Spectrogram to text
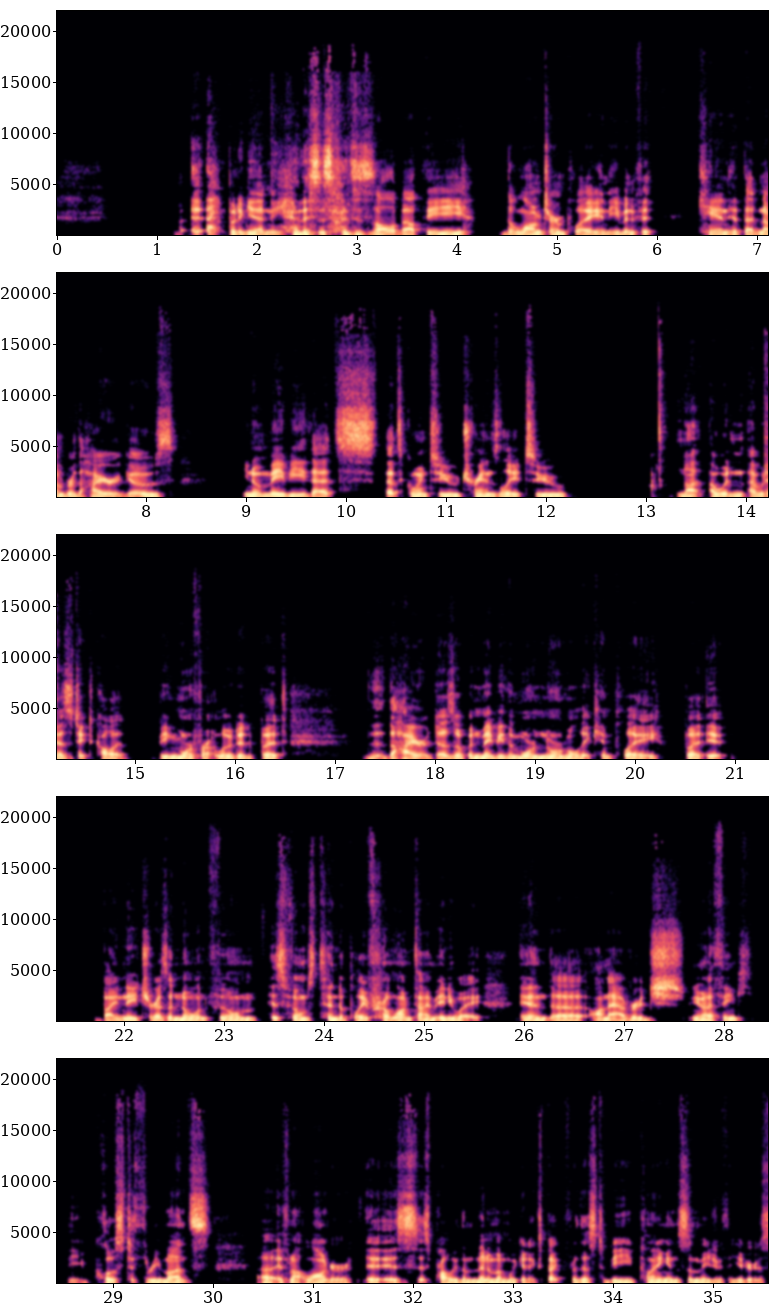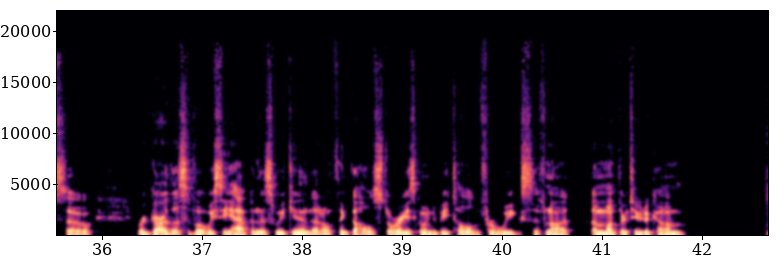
eh, but again, this is this is all about the the long term play, and even if it can hit that number, the higher it goes, you know, maybe that's that's going to translate to not. I wouldn't. I would hesitate to call it being more front loaded, but the, the higher it does open, maybe the more normal it can play. But it by nature as a Nolan film, his films tend to play for a long time anyway and uh, on average, you know, I think close to three months, uh, if not longer, is is probably the minimum we could expect for this to be playing in some major theaters. So, regardless of what we see happen this weekend, I don't think the whole story is going to be told for weeks, if not a month or two to come.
